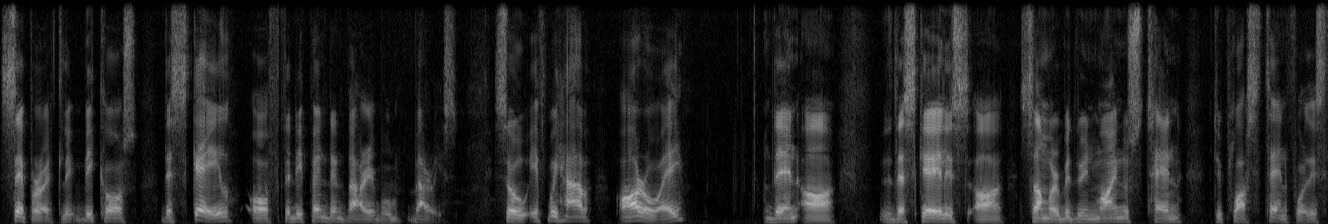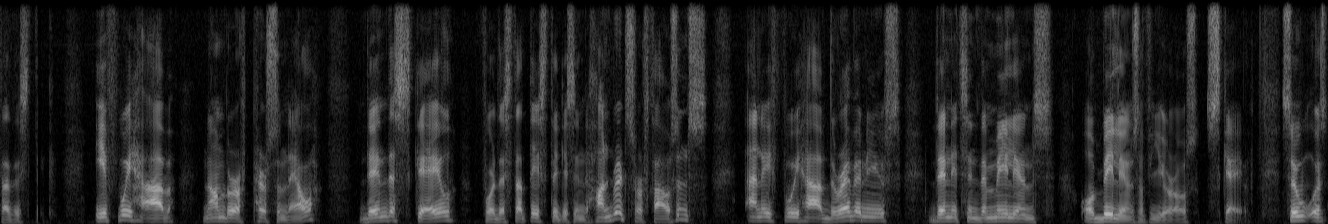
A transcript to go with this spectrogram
separately because the scale of the dependent variable varies. So if we have ROA, then uh, the scale is uh, somewhere between minus 10 to plus 10 for this statistic. If we have number of personnel, then the scale for the statistic is in the hundreds or thousands. And if we have the revenues, then it's in the millions or billions of euros scale. So was,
